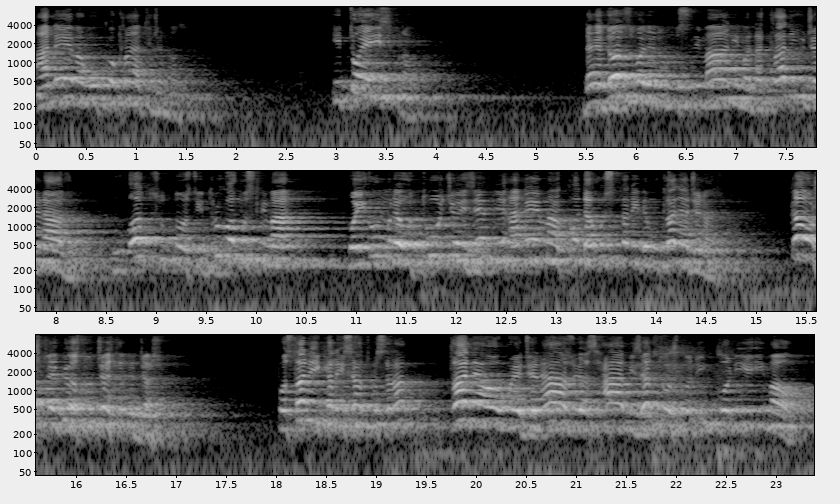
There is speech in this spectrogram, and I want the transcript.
a nema mu ko klanjati dženazu. I to je ispravno. Da je dozvoljeno muslimanima da klanjaju dženazu u odsutnosti drugog muslimana koji umre u tuđoj zemlji, a nema ko da ustane da mu klanja dženazu. Kao što je bio slučaj sa Đaša. Poslanik Ali Satu Salam klanjao mu je dženazu i ashabi zato što niko nije imao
